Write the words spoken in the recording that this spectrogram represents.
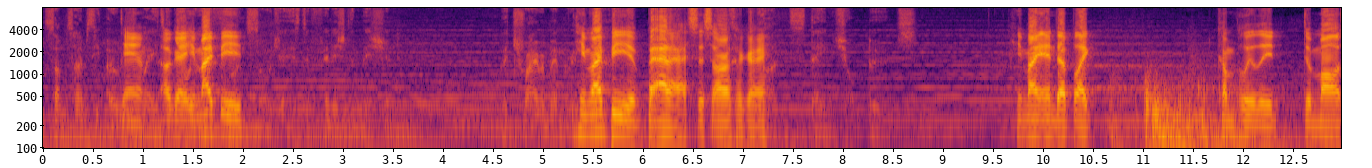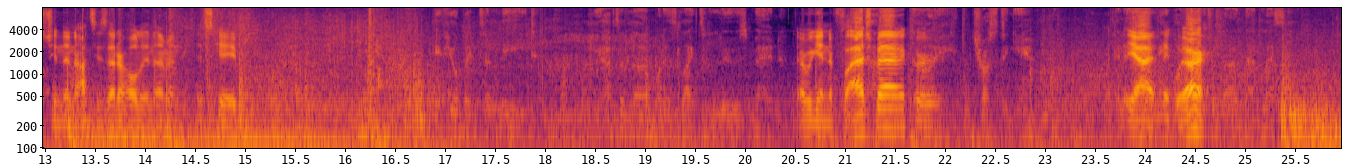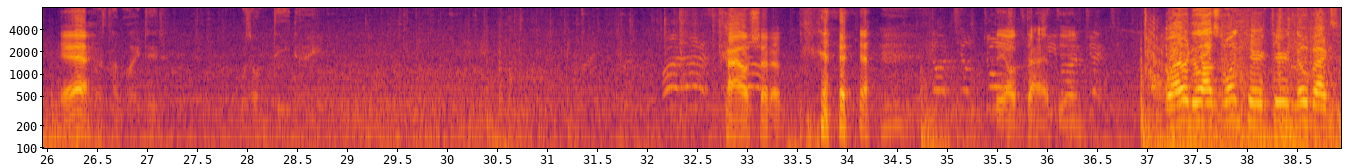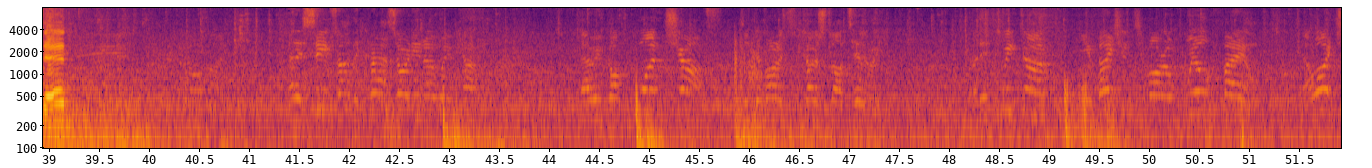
Sometimes the only Damn. way to okay, he might be soldier is to finish the mission. But try remembering. He might be a badass, this Arthur guy. He might end up like completely demolishing the Nazis that are holding them and escape. If you're meant to lead, you have to learn what it's like to lose men. Are we getting a flashback or trusting you? And yeah, I think we are. To learn that lesson. Yeah. The first time I did was on D-Day. Kyle, shut up. they all die at the end. Well, I already lost one character. Novak's dead. And it seems like the krauts already know we're coming. Now we've got one chance to demolish the coastal artillery. But if we don't, the invasion tomorrow will fail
